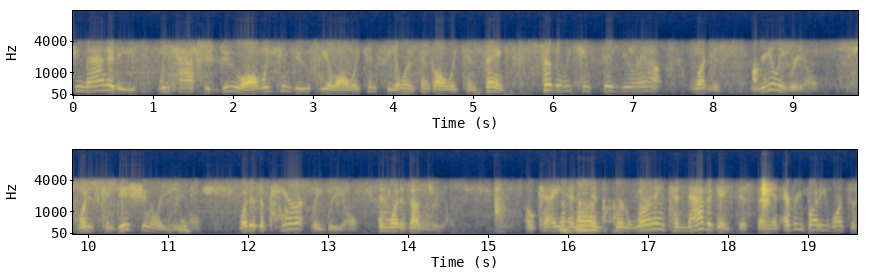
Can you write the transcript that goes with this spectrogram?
humanity, we have to do all we can do, feel all we can feel, and think all we can think, so that we can figure out what is really real, what is conditionally real, what is apparently real, and what is unreal. Okay, and, Mhm. and we're learning to navigate this thing, and everybody wants a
